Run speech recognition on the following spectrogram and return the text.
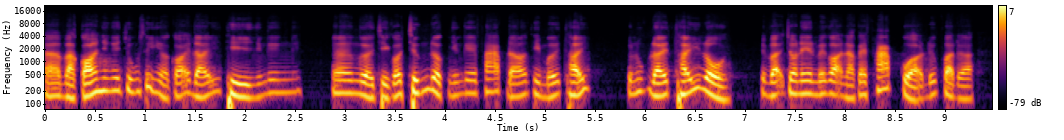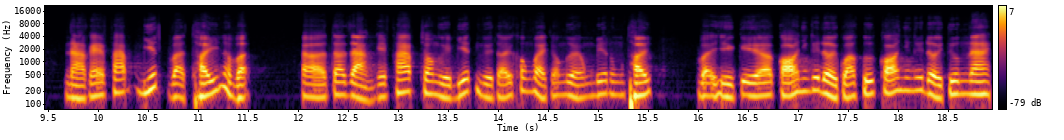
À, và có những cái chúng sinh ở cõi đấy thì những cái ờ, người chỉ có chứng được những cái pháp đó thì mới thấy. Cái lúc đấy thấy rồi. Vậy cho nên mới gọi là cái pháp của đức phật là, là cái pháp biết và thấy là vậy à, ta giảng cái pháp cho người biết người thấy không phải cho người không biết không thấy. Vậy thì cái, ờ, có những cái đời quá khứ có những cái đời tương lai.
